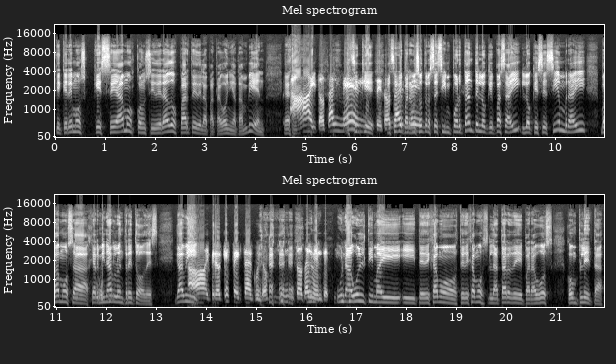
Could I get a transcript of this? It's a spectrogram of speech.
que queremos que seamos considerados parte de la Patagonia también. Ay, totalmente. Así que, Así que para nosotros es importante lo que pasa ahí, lo que se siembra ahí, vamos a germinarlo entre todos. Gaby. Ay, pero qué espectáculo. Totalmente. Una, última y, te dejamos, te dejamos la tarde para vos completa.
